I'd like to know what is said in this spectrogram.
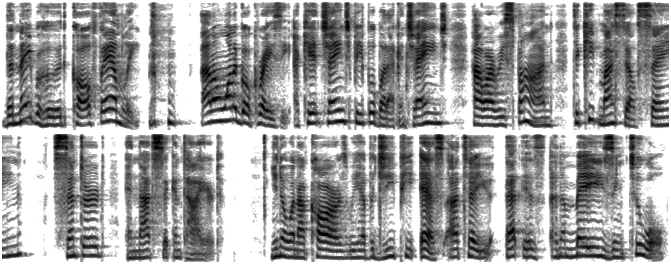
the neighborhood called family. I don't want to go crazy. I can't change people, but I can change how I respond to keep myself sane, centered, and not sick and tired. You know, in our cars, we have a GPS. I tell you, that is an amazing tool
